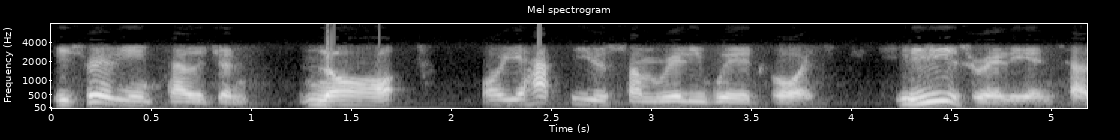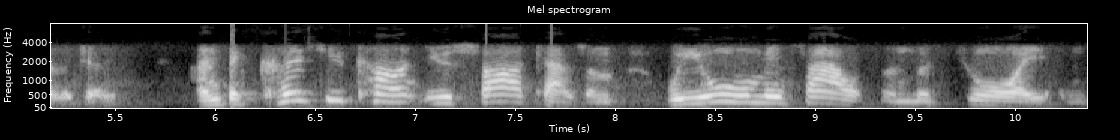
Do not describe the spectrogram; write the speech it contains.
He's really intelligent. Not. Or you have to use some really weird voice. He's really intelligent. And because you can't use sarcasm, we all miss out on the joy and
